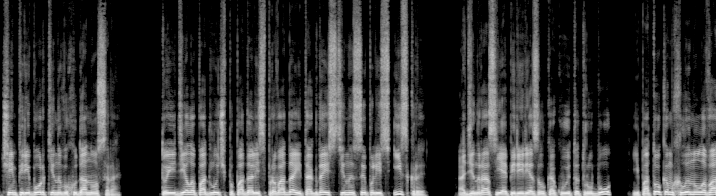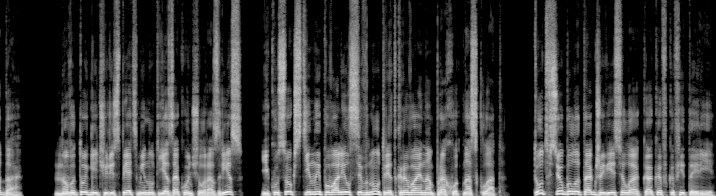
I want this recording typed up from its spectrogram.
чем переборки новохудоносора. То и дело под луч попадались провода, и тогда из стены сыпались искры. Один раз я перерезал какую-то трубу, и потоком хлынула вода. Но в итоге через пять минут я закончил разрез, и кусок стены повалился внутрь, открывая нам проход на склад. Тут все было так же весело, как и в кафетерии.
